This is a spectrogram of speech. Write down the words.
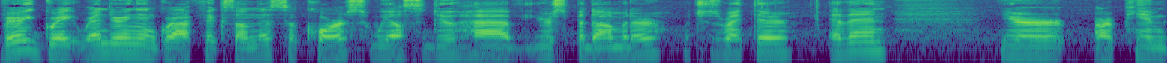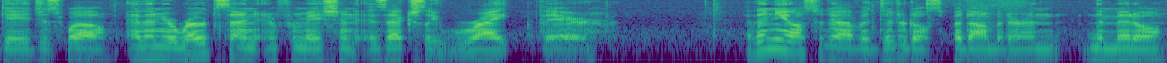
Very great rendering and graphics on this of course. We also do have your speedometer which is right there and then your RPM gauge as well. And then your road sign information is actually right there. And then you also do have a digital speedometer in the middle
